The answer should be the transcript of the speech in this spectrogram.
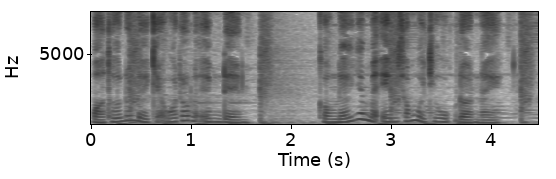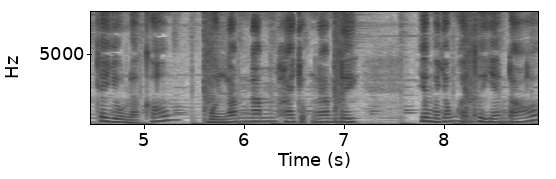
Mọi thứ nó đều trải qua rất là êm đềm. Còn nếu như mà em sống ở trên cuộc đời này, cho dù là có 15 năm 20 năm đi, nhưng mà trong khoảng thời gian đó,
